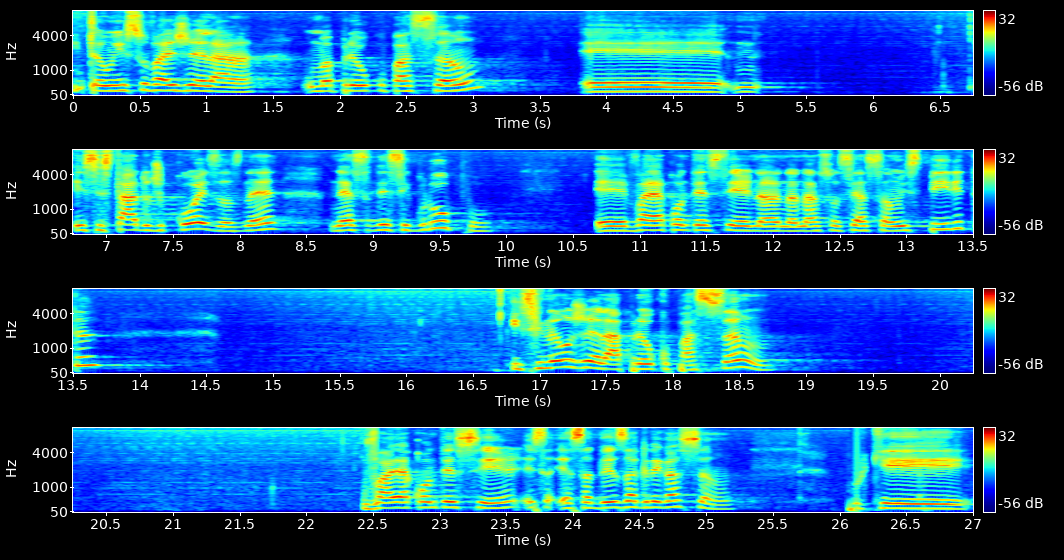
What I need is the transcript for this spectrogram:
Então isso vai gerar uma preocupação, é, esse estado de coisas, né? Nessa, nesse grupo, é, vai acontecer na, na, na associação espírita. E se não gerar preocupação, vai acontecer essa, essa, desagregação. Porque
